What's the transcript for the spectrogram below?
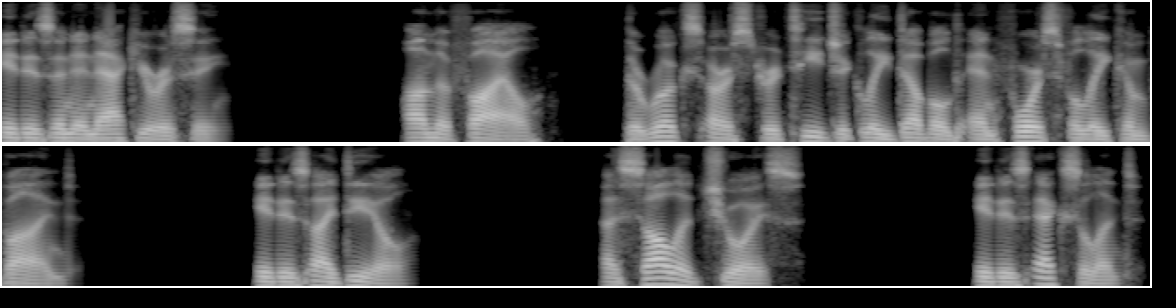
It is an inaccuracy. On the file, the rooks are strategically doubled and forcefully combined. It is ideal. A solid choice. It is excellent.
